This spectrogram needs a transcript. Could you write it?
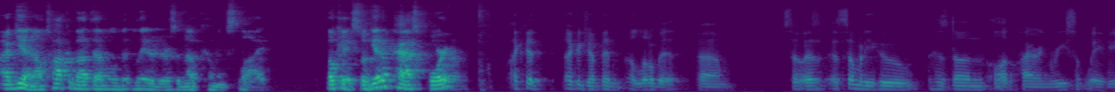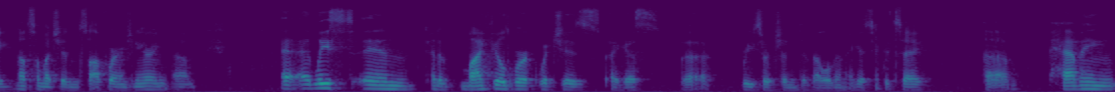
again, I'll talk about that a little bit later. There's an upcoming slide. Okay, so get a passport. I could I could jump in a little bit. Um, so as, as somebody who has done a lot of hiring recently, not so much in software engineering, um, at, at, least in kind of my field work, which is I guess uh, research and development, I guess you could say, um, having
